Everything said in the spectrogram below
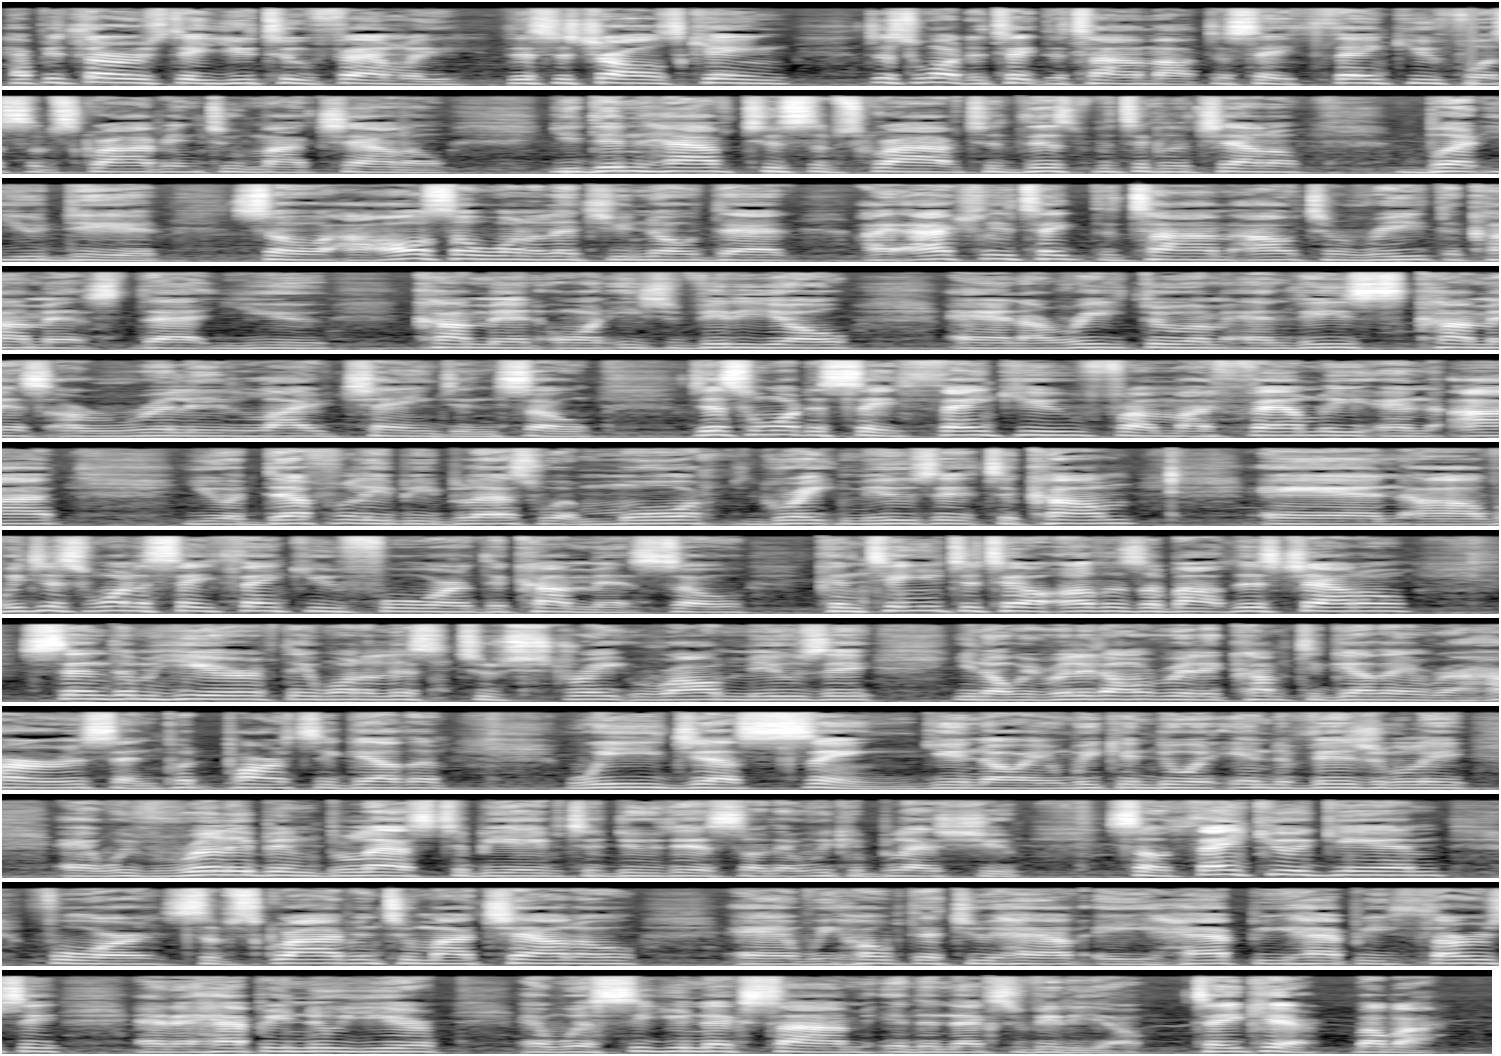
Happy Thursday, YouTube family. This is Charles King. Just wanted to take the time out to say thank you for subscribing to my channel. You didn't have to subscribe to this particular channel, but you did. So I also want to let you know that I actually take the time out to read the comments that you comment on each video and I read through them and these comments are really life-changing. So just want to say thank you from my family and I. You will definitely be blessed with more great music to come and uh, Uh, we just want to say thank you for the comments. So continue to tell others about this channel. Send them here if they want to listen to straight raw music. You know, we really don't really come together and rehearse and put parts together. We just sing, you know, and we can do it individually. And we've really been blessed to be able to do this so that we can bless you. So thank you again for subscribing to my channel. And we hope that you have a happy, happy Thursday and a happy new year. And we'll see you next time in the next video. Take care. Bye-bye.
